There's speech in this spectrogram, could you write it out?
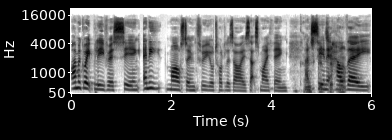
I'm a great believer in seeing any milestone through your toddler's eyes. That's my thing, and That's a good seeing it how that. they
